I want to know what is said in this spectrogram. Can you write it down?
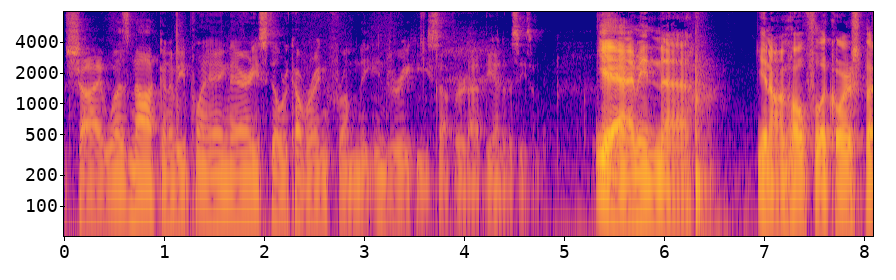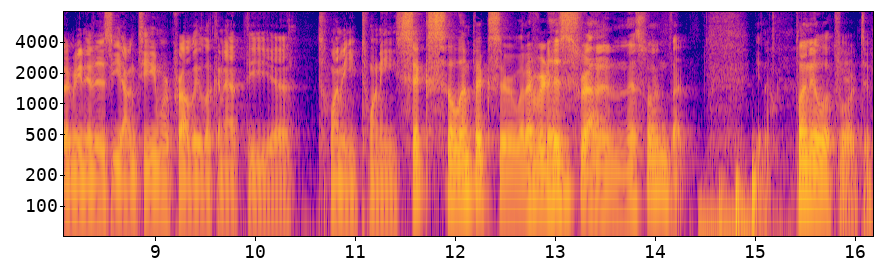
Shai was not going to be playing there. He's still recovering from the injury he suffered at the end of the season. Yeah, I mean, uh, you know, I'm hopeful, of course, but I mean, it is a young team. We're probably looking at the uh, 2026 Olympics or whatever it is, rather than this one. But you know, plenty to look forward to.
